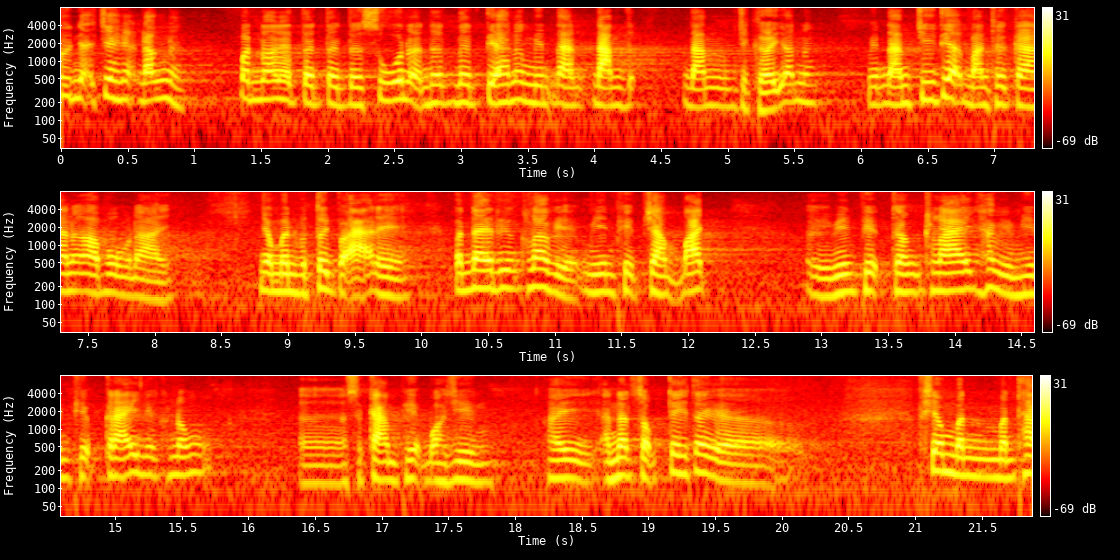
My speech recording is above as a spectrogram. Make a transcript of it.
ដូចអ្នកចេះអ្នកដឹងហ្នឹងប៉ុន្តែទៅទៅទៅសួរនៅនៅផ្ទះហ្នឹងមានដាំដាំដាំចក្រីអត់ហ្នឹងមានដាំជីទៀតបានធ្វើការនឹងឪពុកម្ដាយខ្ញុំមិនបន្តិចប្រអាក់ទេប៉ុន្តែរឿងខ្លះវាមានភាពចាំបាច់វាមានភាពត្រង់ខ្លាយហើយវាមានភាពក្រៃនៅក្នុងសកម្មភាពរបស់យើងហើយអាណិតស្រុកទេសទៅ ខ្ញុំមិនមិនថា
